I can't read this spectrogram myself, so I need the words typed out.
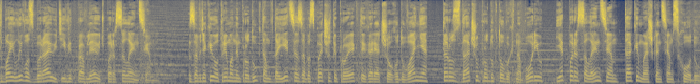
дбайливо збирають і відправляють переселенцям. Завдяки отриманим продуктам вдається забезпечити проекти гарячого годування та роздачу продуктових наборів як переселенцям, так і мешканцям Сходу.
